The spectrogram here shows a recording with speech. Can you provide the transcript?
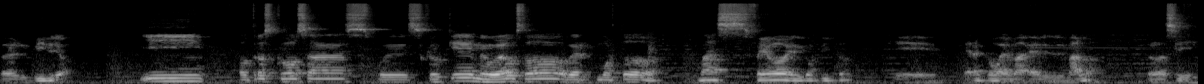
lo del vidrio. Y otras cosas, pues creo que me hubiera gustado ver muerto más feo el gordito, que era como el, el malo, pero sí,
